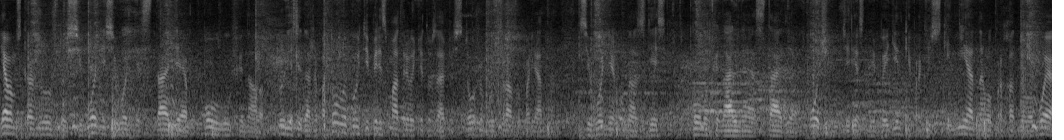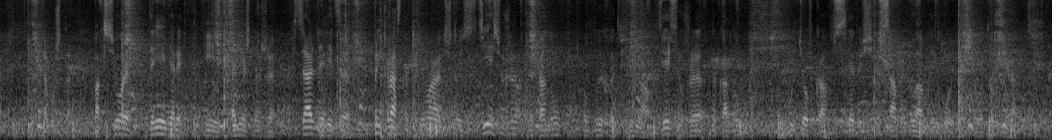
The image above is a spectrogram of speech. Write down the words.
я вам скажу, что сегодня, сегодня стадия полуфиналов. Ну, если даже потом вы будете пересматривать эту запись, тоже будет сразу понятно. Сегодня у нас здесь полуфинальная стадия. Очень интересные поединки, практически ни одного проходного боя, потому что боксеры, тренеры и, конечно же, официальные лица прекрасно понимают, что здесь уже на кону выход в финал. Здесь уже на кону путевка в следующий самый главный бой нашего турнира.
